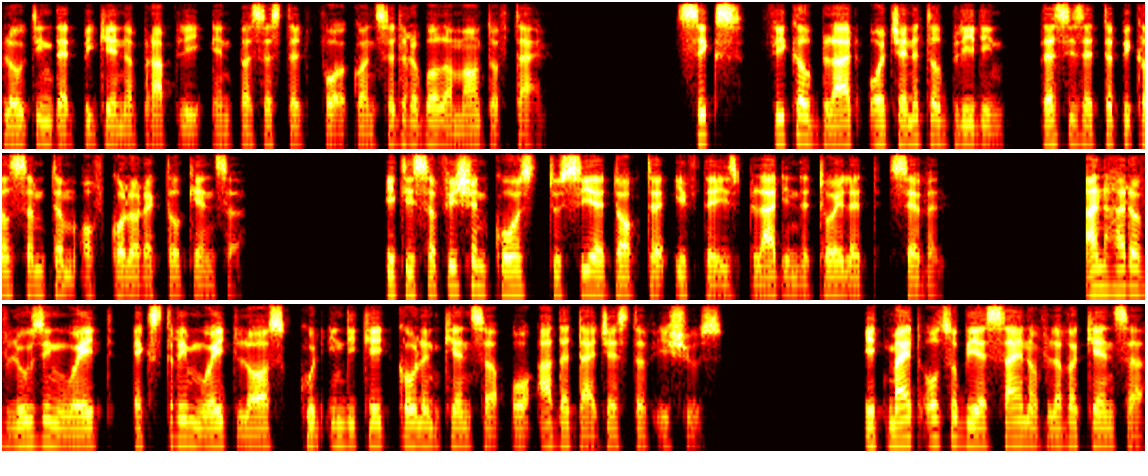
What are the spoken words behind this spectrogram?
bloating that began abruptly and persisted for a considerable amount of time. 6. Fecal blood or genital bleeding. This is a typical symptom of colorectal cancer. It is sufficient cause to see a doctor if there is blood in the toilet. 7. Unheard of losing weight, extreme weight loss could indicate colon cancer or other digestive issues. It might also be a sign of liver cancer,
